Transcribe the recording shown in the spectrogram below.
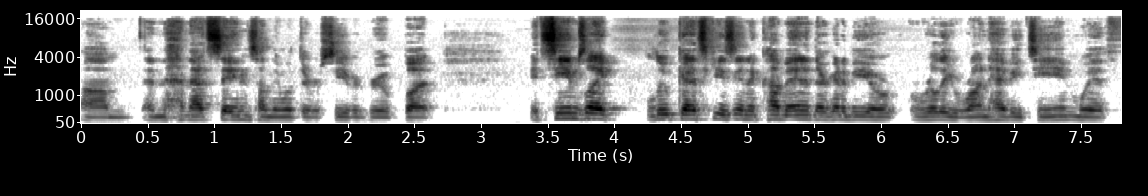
um, and that's saying something with the receiver group. But it seems like Luke Getsy is going to come in, and they're going to be a really run-heavy team. With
